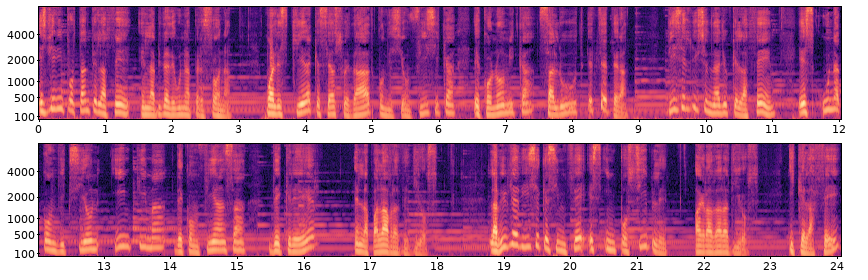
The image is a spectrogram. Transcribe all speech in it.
Es bien importante la fe en la vida de una persona, cualesquiera que sea su edad, condición física, económica, salud, etc. Dice el diccionario que la fe es una convicción íntima de confianza, de creer en la palabra de Dios. La Biblia dice que sin fe es imposible agradar a Dios y que la fe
